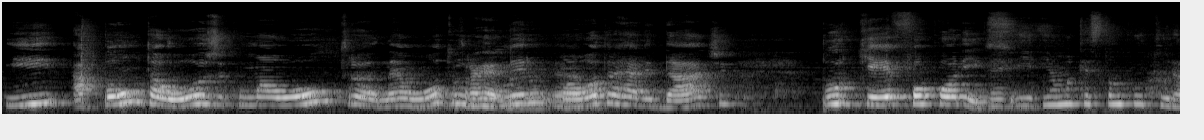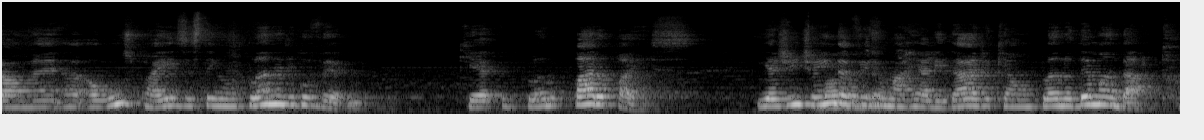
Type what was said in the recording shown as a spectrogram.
e aponta hoje com uma outra, né, um outro Outra número, uma é. outra realidade, porque focou É, nisso. e e é uma questão cultural, né? Alguns países têm um plano de governo, que é o plano para o país. E a gente ainda vive uma realidade que é um plano de mandato.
